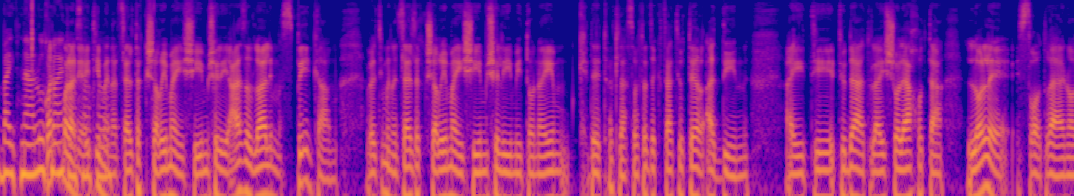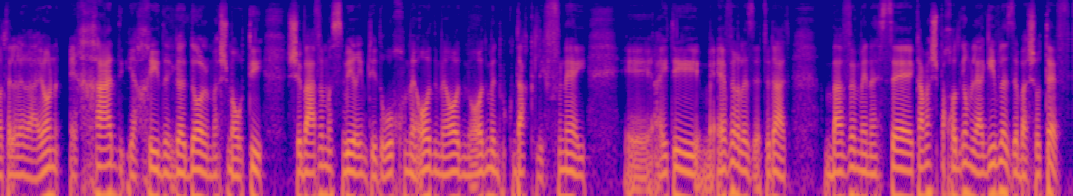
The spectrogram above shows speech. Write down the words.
בהתנהלות, מה היית עושה? קודם כל, אני הייתי מנצל את הקשרים האישיים שלי, אז עוד לא היה לי מספיק גם, אבל הייתי מנצל את הקשרים האישיים שלי עם עיתונאים כדי את יודעת, לעשות את זה קצת יותר עדין. הייתי, את יודעת, אולי שולח אותה לא לעשרות ראיונות, אלא לראיון אחד יחיד גדול, משמעותי, שבא ומסביר עם תדרוך מאוד מאוד מאוד מדוקדק לפני. אה, הייתי מעבר לזה, את יודעת, בא ומנסה כמה שפחות גם להגיב לזה בשוטף.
